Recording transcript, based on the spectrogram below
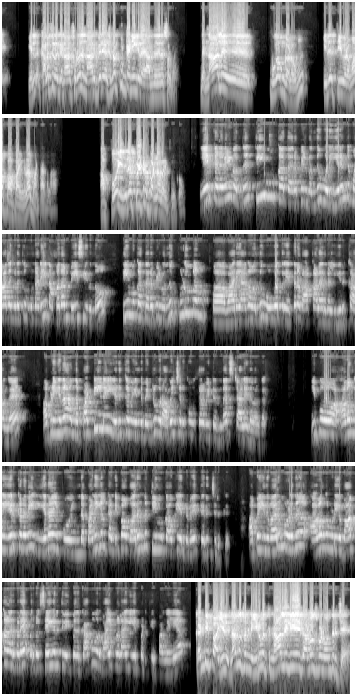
எல்லா களத்துல இருக்க நான் சொல்றது நாலு பேரே சொன்னா கூட்டணிங்கிற அந்த இதுல சொல்றேன். இந்த நாலு முகங்களும் இதை தீவிரமா பார்ப்பாங்களா மாட்டாங்களா? அப்போ இதுல ஃபில்டர் பண்ண வாய்ப்பு இருக்கும் ஏற்கனவே வந்து திமுக தரப்பில் வந்து ஒரு இரண்டு மாதங்களுக்கு முன்னாடியே நம்ம தான் பேசியிருந்தோம். திமுக தரப்பில் வந்து குடும்பம் வாரியாக வந்து ஒவ்வொருத்தர் எத்தனை வாக்காளர்கள் இருக்காங்க அப்படிங்கிற அந்த பட்டியலை எடுக்க வேண்டும் என்று ஒரு அமைச்சருக்கு உத்தரவிட்டிருந்தார் ஸ்டாலின் அவர்கள். இப்போ அவங்க ஏற்கனவே ஏன்னா இப்போ இந்த பணிகள் கண்டிப்பா வரும்னு திமுகவுக்கு ஏற்கனவே தெரிஞ்சிருக்கு. அப்ப இது வரும் பொழுது அவங்களுடைய வாக்காளர்களை அவர்கள் சேகரித்து வைப்பதற்காக ஒரு வாய்ப்புகளாக ஏற்படுத்தி இருப்பாங்க இல்லையா? கண்டிப்பா. இது நான் தான் சொன்னேன் இருபத்தி நாலுலயே இது அனௌன்ஸ்மெண்ட் வந்துருச்சு.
